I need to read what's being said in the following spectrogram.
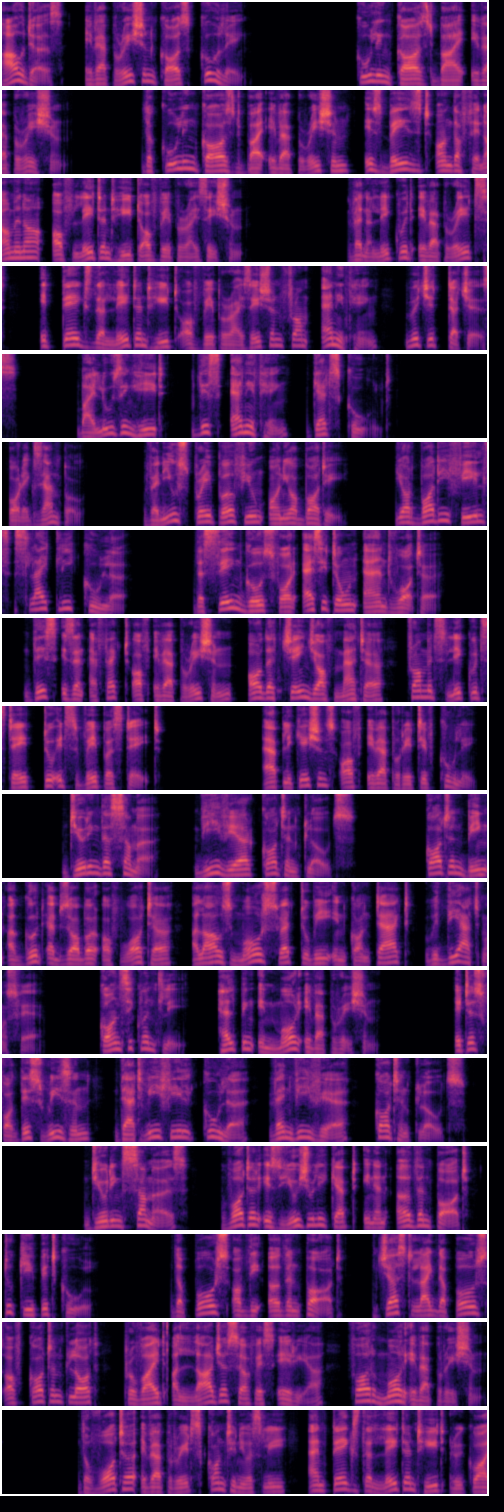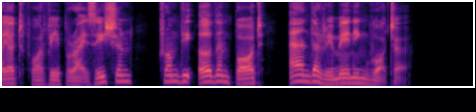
How does evaporation cause cooling? Cooling caused by evaporation. The cooling caused by evaporation is based on the phenomena of latent heat of vaporization. When a liquid evaporates, it takes the latent heat of vaporization from anything which it touches. By losing heat, this anything gets cooled. For example, when you spray perfume on your body, your body feels slightly cooler. The same goes for acetone and water. This is an effect of evaporation or the change of matter from its liquid state to its vapor state. Applications of evaporative cooling. During the summer, we wear cotton clothes. Cotton being a good absorber of water allows more sweat to be in contact with the atmosphere, consequently helping in more evaporation. It is for this reason that we feel cooler when we wear cotton clothes. During summers, water is usually kept in an earthen pot to keep it cool. The pores of the earthen pot, just like the pores of cotton cloth, provide a larger surface area for more evaporation. The water evaporates continuously and takes the latent heat required for vaporization from the earthen pot and the remaining water.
